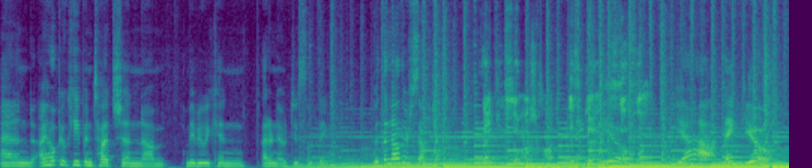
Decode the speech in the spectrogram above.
and I hope you'll keep in touch and um, maybe we can, I don't know, do something with another subject. Thank you so much, Connie. It's thank been you. so fun. Yeah, thank you.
